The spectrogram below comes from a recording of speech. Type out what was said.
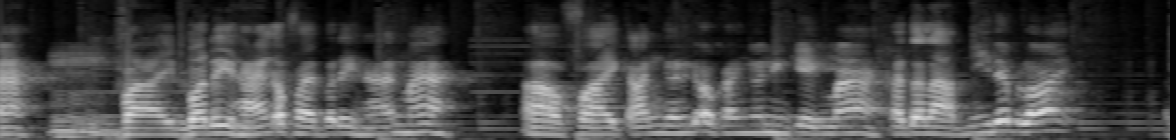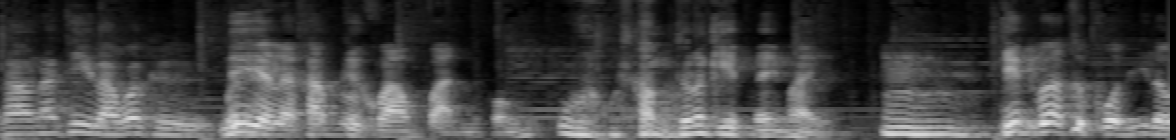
มา อืม ฝ่ายบริหารก็ฝ่ายบริหารมาอ่าฝ่ายการเงินก็เอาการเงินเก่งๆมาการตลาดมีเรียบร้อย เราหน้าที่เราก็คือนี่แหละครับคือความฝันของผู้ทำธุรกิจใหม่อืม ๆคิดว่าทุกคนที่เรา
